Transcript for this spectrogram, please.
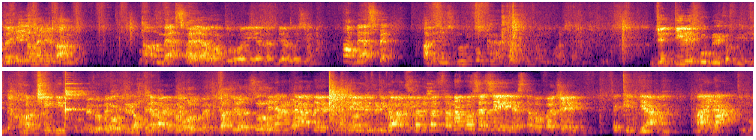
Bene, io me ne vado. No, vabbè, aspetta. Quanto vuoi arrabbiare così? Vabbè, aspetta. Vabbè, se può toccare. Gentile pubblico femminile. No, gentile pubblico femminile. No, te ne fai proprio perché. Fatela solo. Se ne andate per piacere tutti quanti, fate fare una cosa seria stavo facendo. E che diamo? Ma un attimo.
